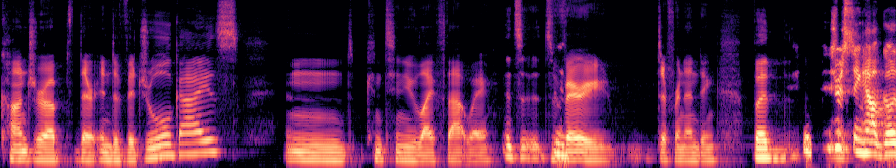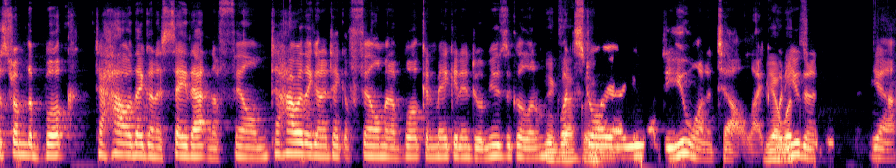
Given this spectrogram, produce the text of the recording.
conjure up their individual guys and continue life that way. It's it's a hmm. very different ending. But It's interesting how it goes from the book to how are they going to say that in a film to how are they going to take a film and a book and make it into a musical and what story are you do you want to tell like Yeah, what are you going to do yeah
